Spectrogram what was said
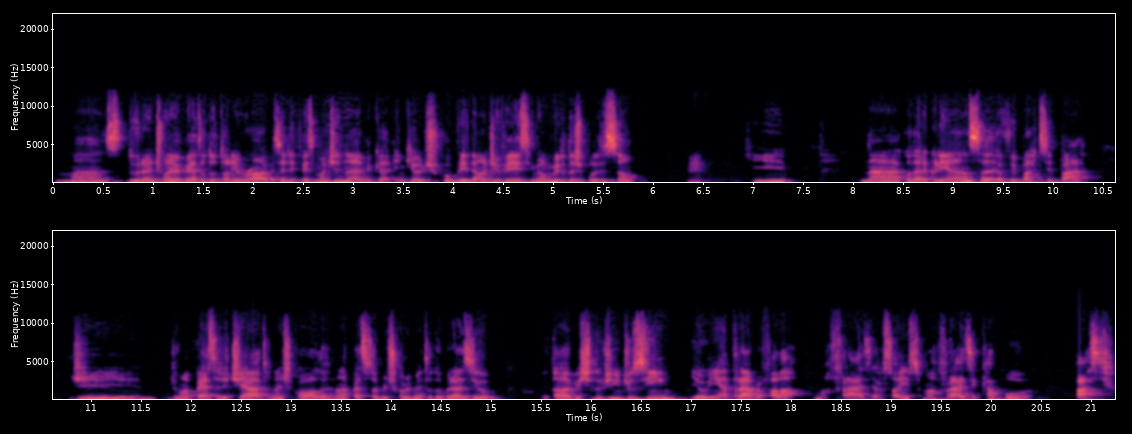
Mas durante um evento do Tony Robbins, ele fez uma dinâmica em que eu descobri de onde veio esse meu medo da exposição. Hum. Que na, quando era criança, eu fui participar de, de uma peça de teatro na escola, uma peça sobre o descobrimento do Brasil. Eu estava vestido de índiozinho e eu ia entrar para falar uma frase, era só isso, uma frase e acabou. Fácil.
